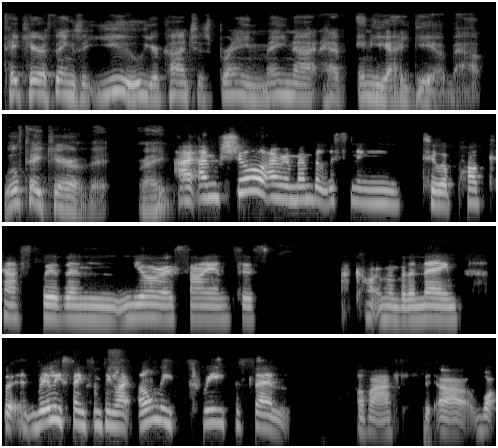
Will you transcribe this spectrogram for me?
Take care of things that you, your conscious brain, may not have any idea about. We'll take care of it, right? I, I'm sure I remember listening to a podcast with a neuroscientist. I can't remember the name, but really saying something like only three percent of our uh, what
